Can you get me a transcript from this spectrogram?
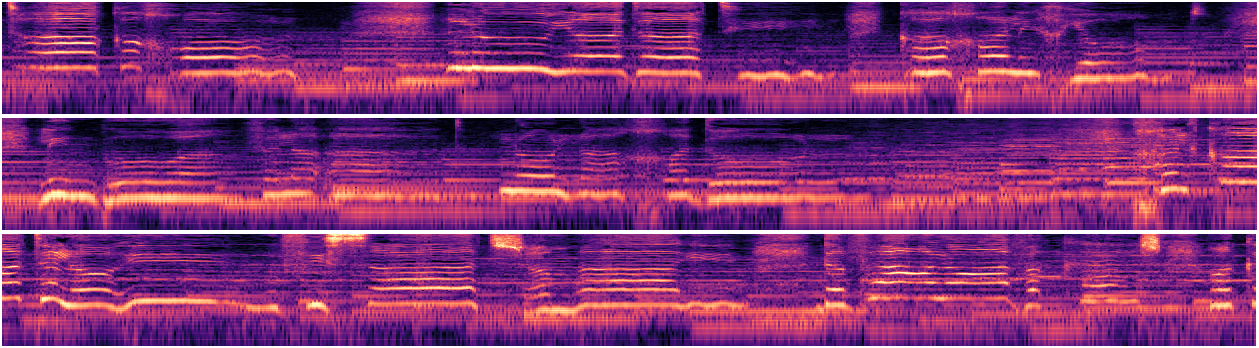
בשקט הכחול, לו ידעתי ככה לחיות, לנבוע ולעד לא לחדול. חלקת אלוהים ופיסת שמיים, דבר לא אבקש, רק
